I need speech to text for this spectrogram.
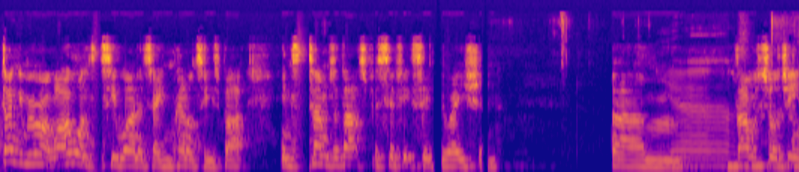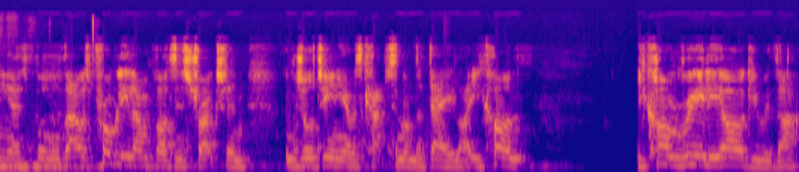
don't get me wrong. I want to see Werner taking penalties, but in terms of that specific situation, um, yeah. That was Jorginho's ball. That was probably Lampard's instruction, and Jorginho was captain on the day. Like you can't, you can't really argue with that.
